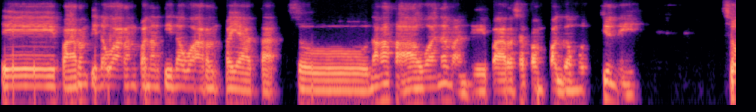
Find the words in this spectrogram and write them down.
Eh, parang tinawaran pa ng tinawaran pa yata. So, nakakaawa naman. Eh, para sa pampagamot yun eh. So,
